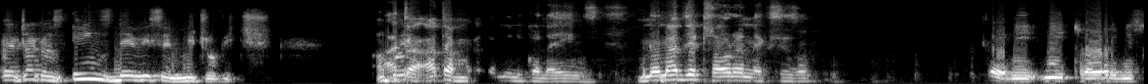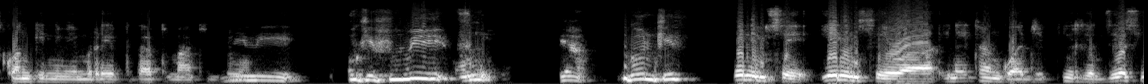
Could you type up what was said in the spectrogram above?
attackers Ings Davis and Mitrovic. Hata hata mimi niko na Ings. Mnaonaje Traore next season? Eh, ni ni Traore mi sikwangi nimemrate that much Mimi- okay for me for, yeah go on Keith. Ye ni msee ye ni msee wa inaitangwaje periods si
